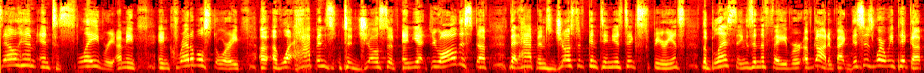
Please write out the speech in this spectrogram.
sell him into slavery. I mean, incredible story of, of what happens to Joseph. And yet, through all this stuff that happens, Joseph continues to experience the blessings and the favor of God. In fact, this is where we pick up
